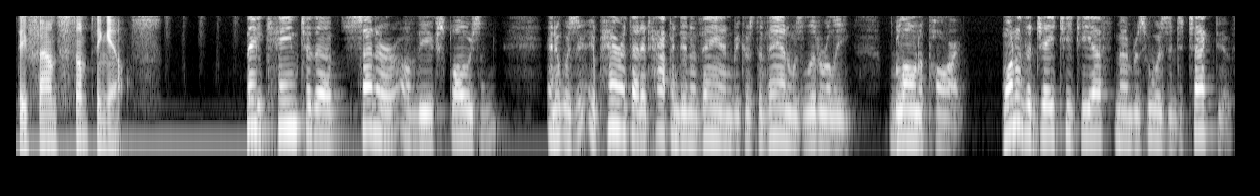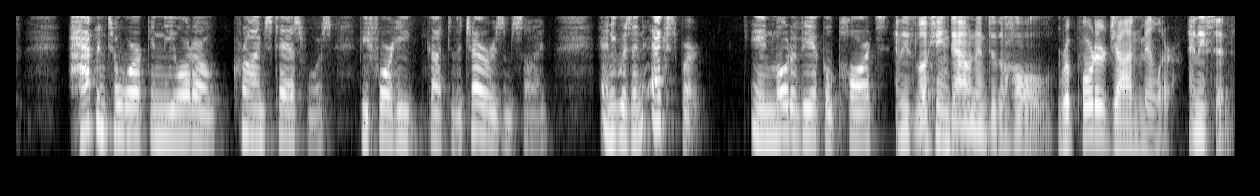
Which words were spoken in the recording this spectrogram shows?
they found something else. They came to the center of the explosion, and it was apparent that it happened in a van because the van was literally blown apart. One of the JTTF members, who was a detective, happened to work in the Auto Crimes Task Force before he got to the terrorism side, and he was an expert in motor vehicle parts. And he's looking down into the hole. Reporter John Miller. And he said,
